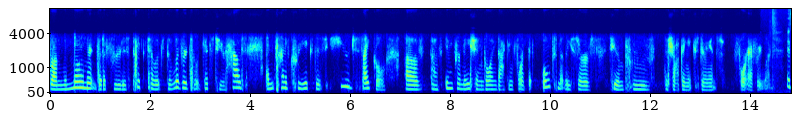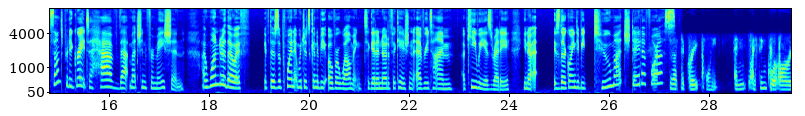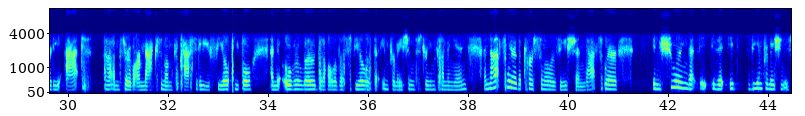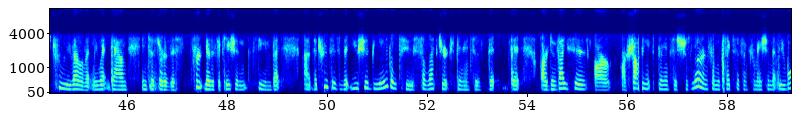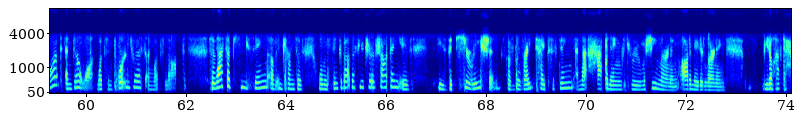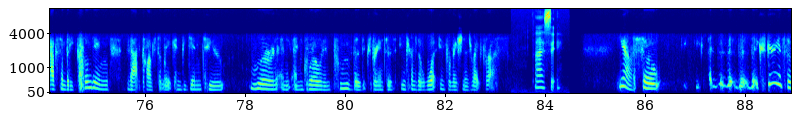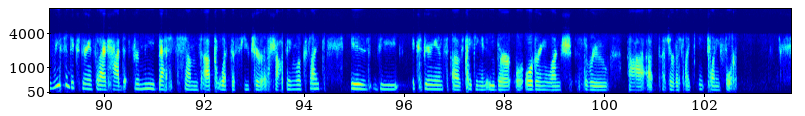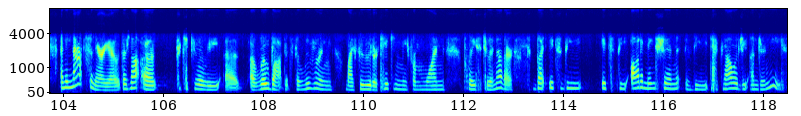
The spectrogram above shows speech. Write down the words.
from the moment that a fruit is picked till it's delivered till it gets to your house and kind of creates this huge cycle of, of information going back and forth that ultimately serves to improve the shopping experience for everyone. It sounds pretty great to have that much information. I wonder though if if there's a point at which it's going to be overwhelming to get a notification every time a kiwi is ready. You know, is there going to be too much data for us? So that's a great point. And I think we're already at um, sort of our maximum capacity. You feel people and the overload that all of us feel with the information stream coming in. And that's where the personalization, that's where ensuring that it, that it, the information is truly relevant. We went down into sort of this fruit notification theme, but uh, the truth is that you should be able to select your experiences that that our devices, our our shopping experiences should learn from the types of information that we want and don't want, what's important to us and what's not. So that's a key thing of in terms of when we think about the future of shopping is is the curation of the right types of thing and that happening through machine learning, automated learning. You don't have to have somebody coding that constantly. It can begin to learn and, and grow and improve those experiences in terms of what information is right for us. I see. Yeah, so the, the, the experience, the recent experience that I've had that for me best sums up what the future of shopping looks like is the experience of taking an Uber or ordering lunch through uh, a, a service like Eat24. And in that scenario, there's not a particularly a, a robot that's delivering my food or taking me from one place to another, but it's the it's the automation, the technology underneath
